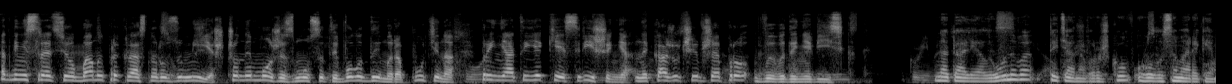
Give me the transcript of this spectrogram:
Адміністрація Обами прекрасно розуміє, що не може змусити Володимира Путіна прийняти якесь рішення, не кажучи вже про виведення військ. Наталія Леонова, Тетяна Ворожков, Голос Америки.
